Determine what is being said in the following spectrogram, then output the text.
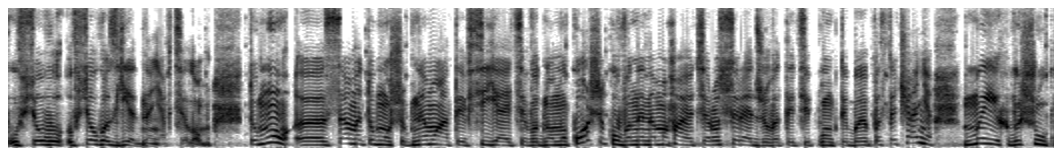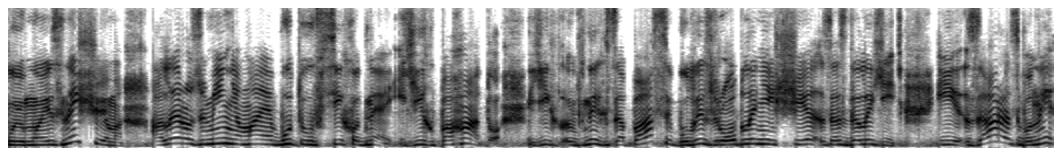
у всього у всього з'єднання в цілому. Тому е, саме тому, щоб не мати всі яйця в одному кошику, вони намагаються розсереджувати ці пункти боєпостачання. Ми їх вишукуємо і знищуємо, але розуміння має бути у всіх одне. Їх багато, їх в них запаси були зроблені ще заздалегідь, і зараз вони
